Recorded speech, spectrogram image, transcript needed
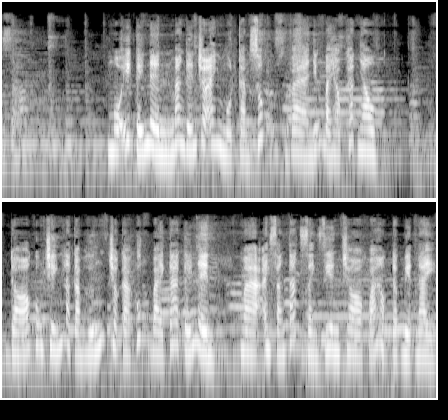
dặm. Mỗi cái nền mang đến cho anh một cảm xúc và những bài học khác nhau. Đó cũng chính là cảm hứng cho ca khúc bài ca cấy nền mà anh sáng tác dành riêng cho khóa học đặc biệt này.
